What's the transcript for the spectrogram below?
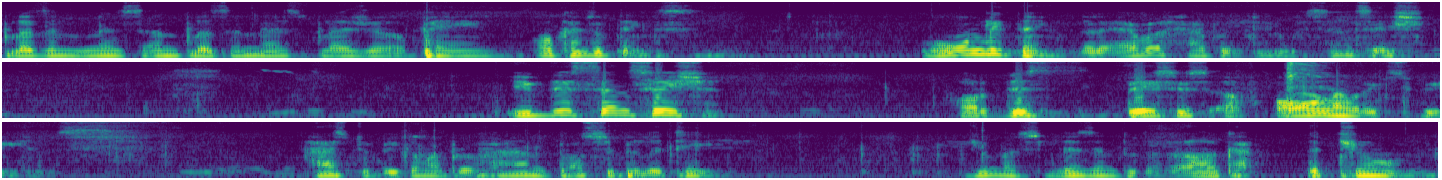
pleasantness, unpleasantness, pleasure, pain, all kinds of things. The only thing that ever happened to you is sensation. If this sensation or this basis of all our experience has to become a profound possibility, you must listen to the raga, the tune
